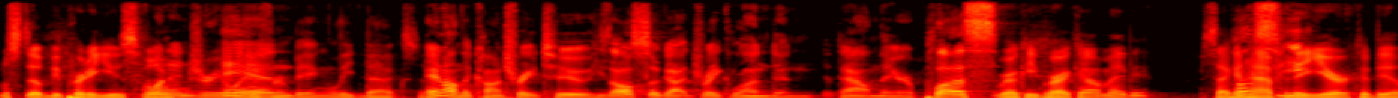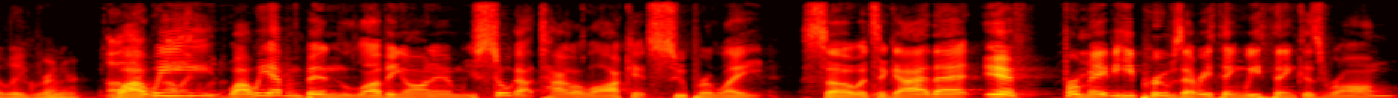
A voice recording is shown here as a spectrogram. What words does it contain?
will still be pretty useful. one injury away from being lead back. So. And on the contrary, too, he's also got Drake London down there. Plus, Rookie breakout, maybe second Plus half of the year could be a league uh-huh. runner. I while like- we like while we haven't been loving on him, you still got Tyler Lockett super late. So it's a guy that if for maybe he proves everything we think is wrong,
